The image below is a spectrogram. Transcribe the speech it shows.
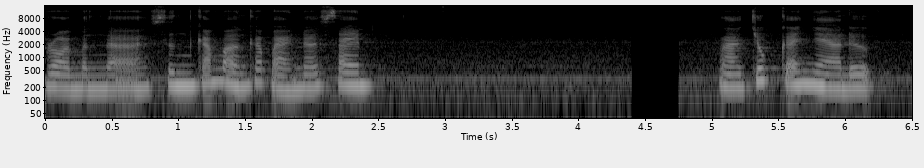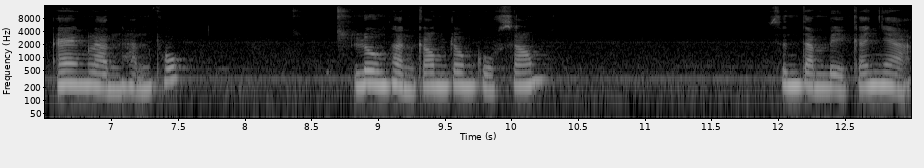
Rồi mình à, xin cảm ơn các bạn đã xem. Và chúc cả nhà được an lành, hạnh phúc, luôn thành công trong cuộc sống. Xin tạm biệt cả nhà.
